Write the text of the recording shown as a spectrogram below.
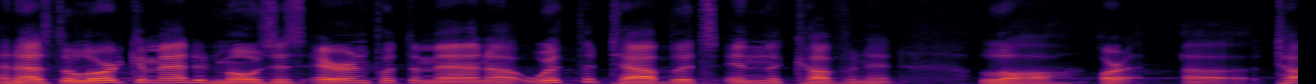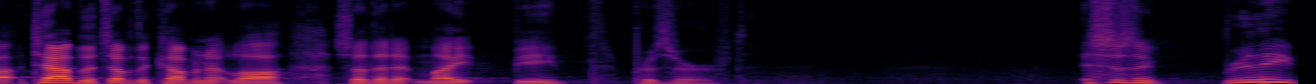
And as the Lord commanded Moses, Aaron put the manna with the tablets in the covenant law, or uh, ta- tablets of the covenant law, so that it might be preserved. This is a really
